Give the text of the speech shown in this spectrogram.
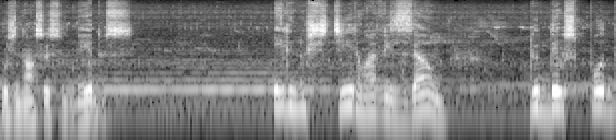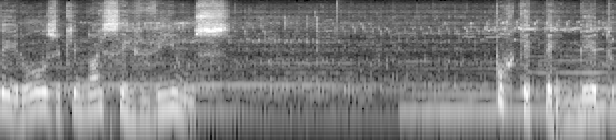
os nossos medos. Ele nos tiram a visão do Deus poderoso que nós servimos. Por que ter medo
